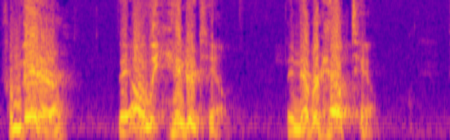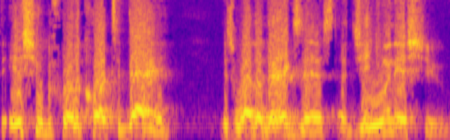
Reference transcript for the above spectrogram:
From there, they only hindered him. They never helped him. The issue before the court today is whether there exists a genuine issue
